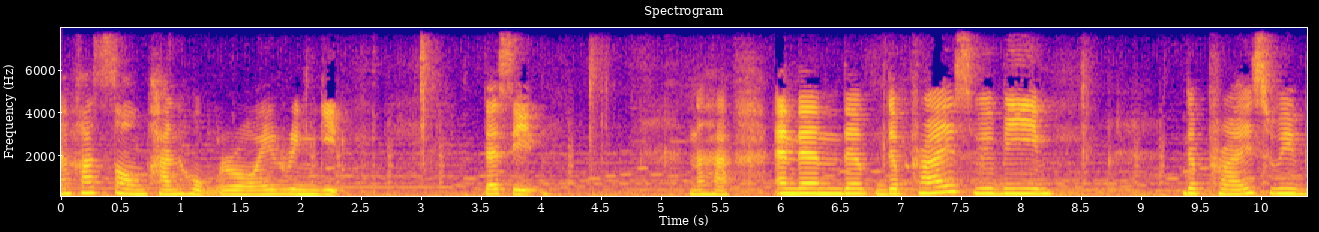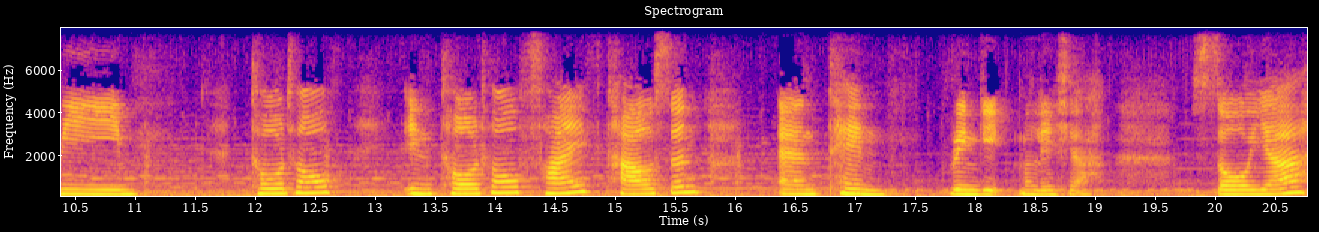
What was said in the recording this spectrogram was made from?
นะคะ 2,600 ringgit that's it นะคะ and then the the price will be the price will be total in total 5,010 ringgit Malaysia. So yeah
